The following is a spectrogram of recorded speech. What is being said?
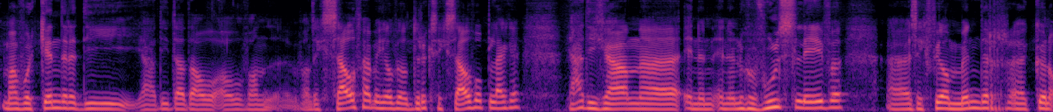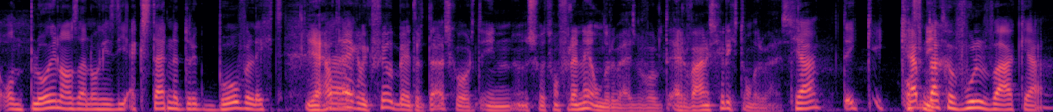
maar voor kinderen die, ja, die dat al, al van, van zichzelf hebben, heel veel druk zichzelf opleggen, ja, die gaan in, een, in een gevoelsleven zich veel minder kunnen ontplooien als daar nog eens die externe druk boven ligt. Jij had eigenlijk veel beter thuis gehoord in een soort van Freinet-onderwijs bijvoorbeeld, ervaringsgericht onderwijs. Ja, ik, ik heb dat gevoel vaak, ja.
